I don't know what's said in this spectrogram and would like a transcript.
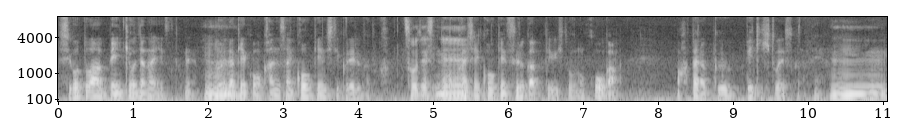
仕事は勉強じゃないですよね、うん。どれだけこう患者さんに貢献してくれるかとか。そうですね。会社に貢献するかっていう人の方が、まあ、働くべき人ですからね。うん。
